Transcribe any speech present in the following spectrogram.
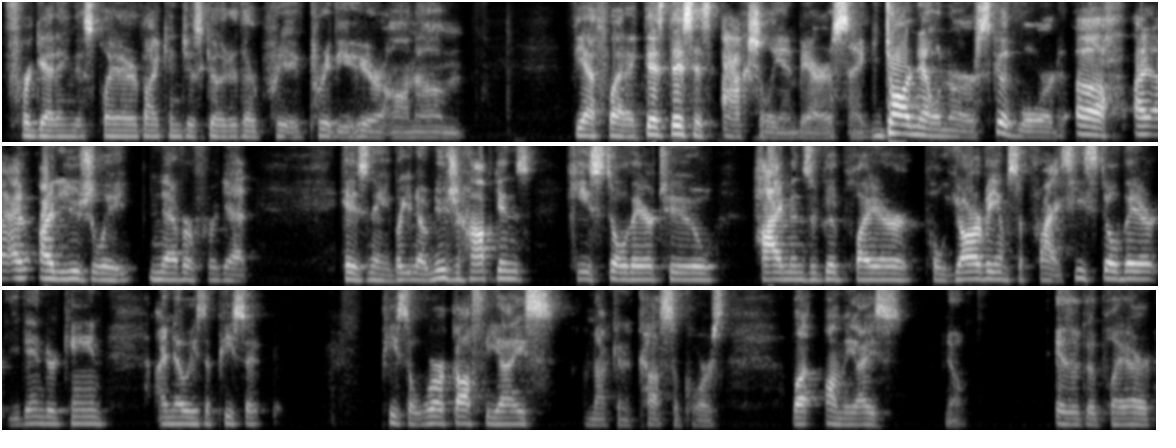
forgetting this player. If I can just go to their pre- preview here on um the athletic. This this is actually embarrassing. Darnell Nurse, good lord. Ugh, I, I, I usually never forget his name, but you know Nugent Hopkins, he's still there too. Hyman's a good player. Puljujarvi, I'm surprised he's still there. Evander Kane, I know he's a piece of piece of work off the ice. I'm not going to cuss, of course, but on the ice, you know, is a good player.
